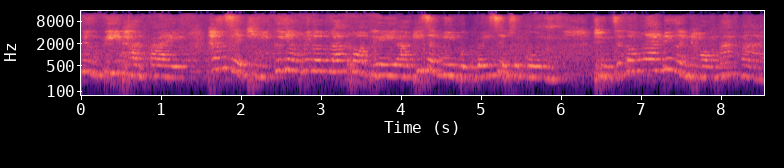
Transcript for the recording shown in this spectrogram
หนึ่งปีผ่านไป ท่านเศรษฐีก็ยังไม่ลดละความพยายามที่จะมีบุตรไว้สืบสกุล ถึงจะต้องแลกด้วยเงินทองมากมาย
